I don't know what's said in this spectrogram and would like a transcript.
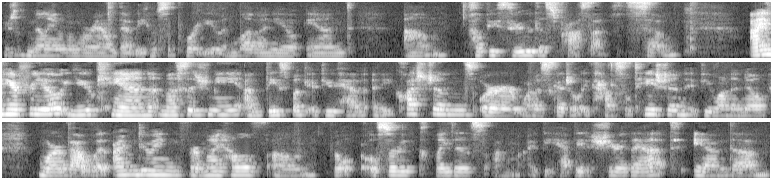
There's a million of them around that we can support you and love on you and um, help you through this process. So I'm here for you. You can message me on Facebook if you have any questions or want to schedule a consultation if you want to know more about what I'm doing for my health um, for ulcerative colitis, um, I'd be happy to share that. And um,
